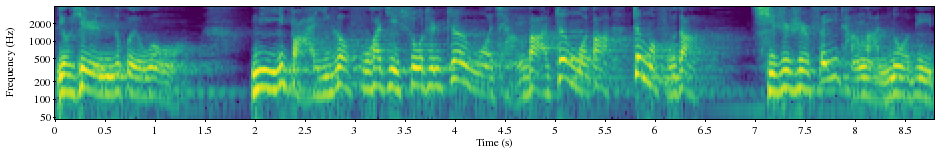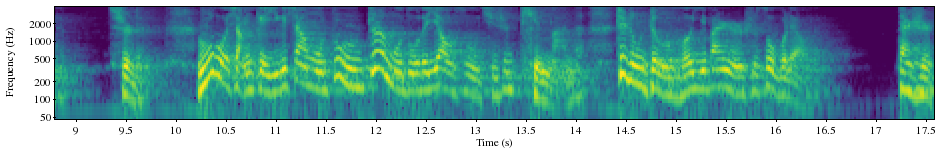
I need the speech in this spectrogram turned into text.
有些人会问我：“你把一个孵化器说成这么强大、这么大、这么复杂？”其实是非常难落地的，是的。如果想给一个项目注入这么多的要素，其实挺难的。这种整合一般人是做不了的。但是，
